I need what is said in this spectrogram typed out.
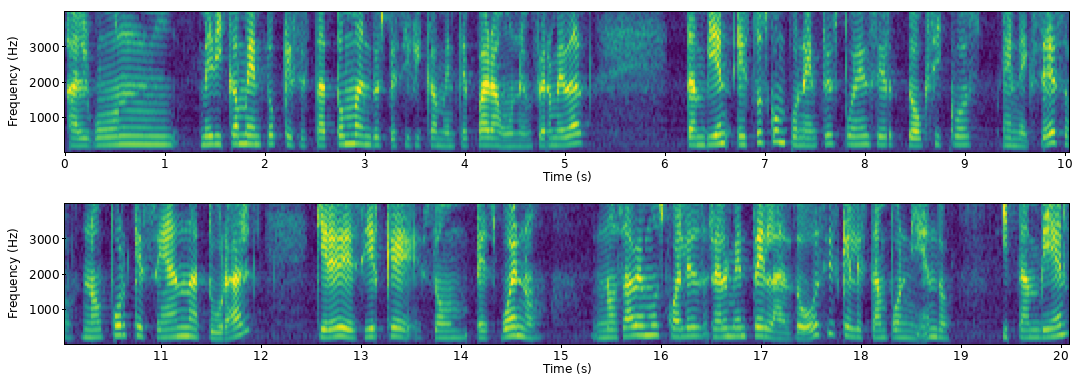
algún medicamento que se está tomando específicamente para una enfermedad. también estos componentes pueden ser tóxicos en exceso, no porque sean natural, quiere decir que son, es bueno. No sabemos cuál es realmente la dosis que le están poniendo. Y también,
